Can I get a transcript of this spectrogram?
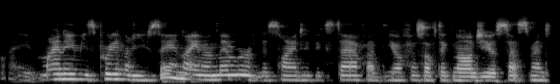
Hi, my name is Pauline Riousset and I am a member of the scientific staff at the Office of Technology Assessment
